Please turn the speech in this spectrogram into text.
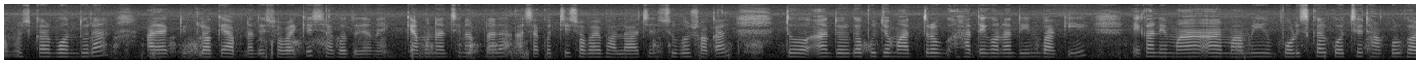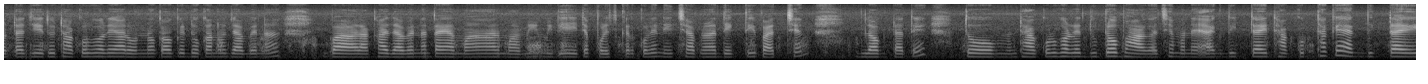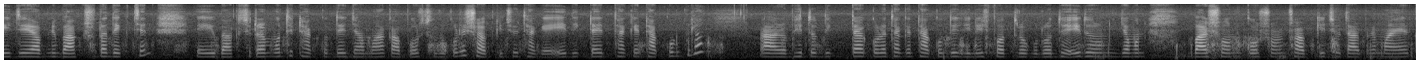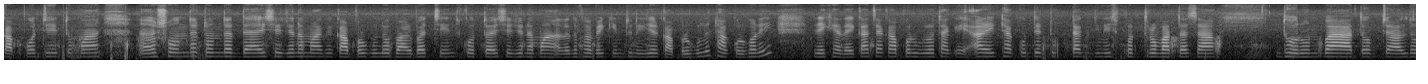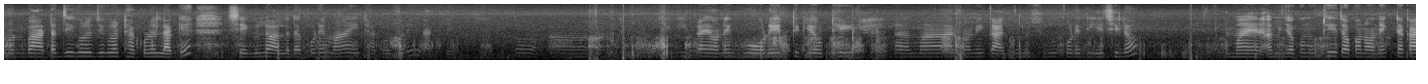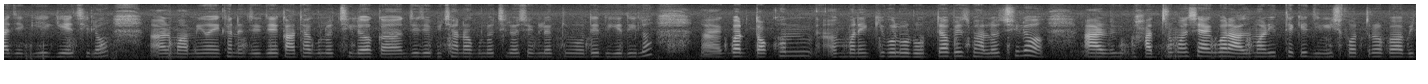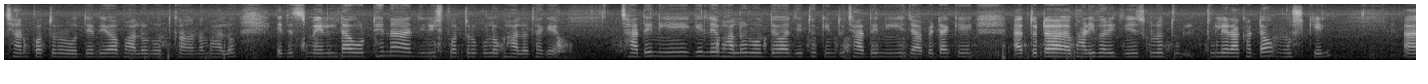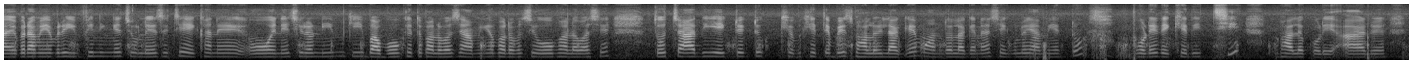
নমস্কার বন্ধুরা, আর একটি ব্লগে আপনাদের সবাইকে স্বাগত জানাই। কেমন আছেন আপনারা? আশা করছি সবাই ভালো আছেন। শুভ সকাল। তো আর দুর্গাপুজো মাত্র হাতে গোনা দিন বাকি। এখানে মা আর মামি পরিষ্কার করছে ঠাকুর ঘরটা। যেহেতু ঠাকুর ঘরে আর অন্য কাউকে ঢোকানো যাবে না বা রাখা যাবে না, তাই মা আর মামি মিলিয়ে এটা পরিষ্কার করে নিচ্ছে। আপনারা দেখতেই পাচ্ছেন। ব্লগটাতে তো ঠাকুর ঘরে দুটো ভাগ আছে মানে একদিকটায় ঠাকুর থাকে একদিকটায় যে আপনি বাক্সটা দেখছেন, এই বাক্সটার মধ্যে ঠাকুরদের জামা কাপড় শুরু করে সব কিছুই থাকে। এই দিকটায় থাকে ঠাকুরগুলো আর ভেতর দিকটা করে থাকে ঠাকুরদের জিনিসপত্রগুলো। এই ধরুন যেমন বাসন কোসন সব কিছু তারপরে মায়ের কাপড় যেহেতু মা সন্ধ্যা টন্ধা দেয়, সেজন্য মাকে কাপড়গুলো বারবার চেঞ্জ করতে হয়, সেজন্য মা আলাদাভাবে কিন্তু নিজের কাপড়গুলো ঠাকুর ঘরেই রেখে দেয়, কাঁচা কাপড়গুলো থাকে। আর এই ঠাকুরদের টুকটাক জিনিসপত্র, বাতাসা ধরুন বা আতপ চাল ধরুন বা আটা, যেগুলো যেগুলো ঠাকুরের লাগে, সেগুলো আলাদা করে মা এই ঠাকুর ঘরেই রাখে তো আহ, আমি যখন প্রায় অনেক ভোরের থেকে উঠে মা আর মামি কাজগুলো শুরু করে দিয়েছিল। মায়ের, আমি যখন উঠি তখন অনেকটা কাজ এগিয়ে গিয়েছিল। আর মামিও এখানে যে যে কাঁথাগুলো ছিল যে যে বিছানাগুলো ছিল সেগুলো একটু রোদে দিয়ে দিল। একবার তখন মানে কি বলব, রোদটা বেশ ভালো ছিল। আর ভাদ্র মাসে একবার আলমারির থেকে জিনিসপত্র বা বিছানপত্র রোদে দেওয়া ভালো, রোদ খাওয়ানো ভালো। এতে স্মেলটা ওঠে না আর জিনিসপত্রগুলো ভালো থাকে। ছাদে নিয়ে গেলে ভালো রোদ দেওয়া যেত, কিন্তু ছাদে নিয়ে যাবেটাকে এতটা ভারী ভারী জিনিসগুলো তুলে রাখাটাও মুশকিল। এবার আমি এবারে ইভিনিংয়ে চলে এসেছি। এখানে ও এনেছিল নিমকি বাবুও খেতে ভালোবাসে, আমিও ভালোবাসি, ও ভালোবাসে। তো চা দিয়ে একটু একটু খেতে বেশ ভালোই লাগে, মন্দ লাগে না, সেগুলোই আমি একটু ভরে রেখে দিচ্ছি ভালো করে। আর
